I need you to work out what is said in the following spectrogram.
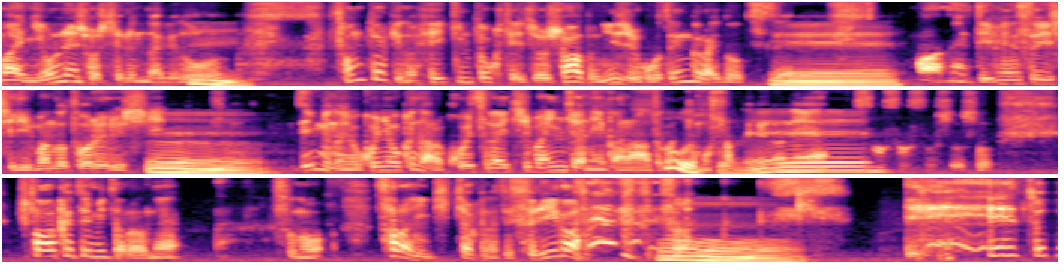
前に4連勝してるんだけど、うん。その時の平均得点ジョシュ・ハート25点ぐらい取ってて、えまあねディフェンスいいしリバウンド取れるし、ー、うん。全部の横に置くならこいつが一番いいんじゃねえかなとかって思ってたんだけどね。そそうそうそうそう。蓋開けてみたらねそのさらにちっちゃくなってスリーガードやっててさ、うん。えー、ちょっ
